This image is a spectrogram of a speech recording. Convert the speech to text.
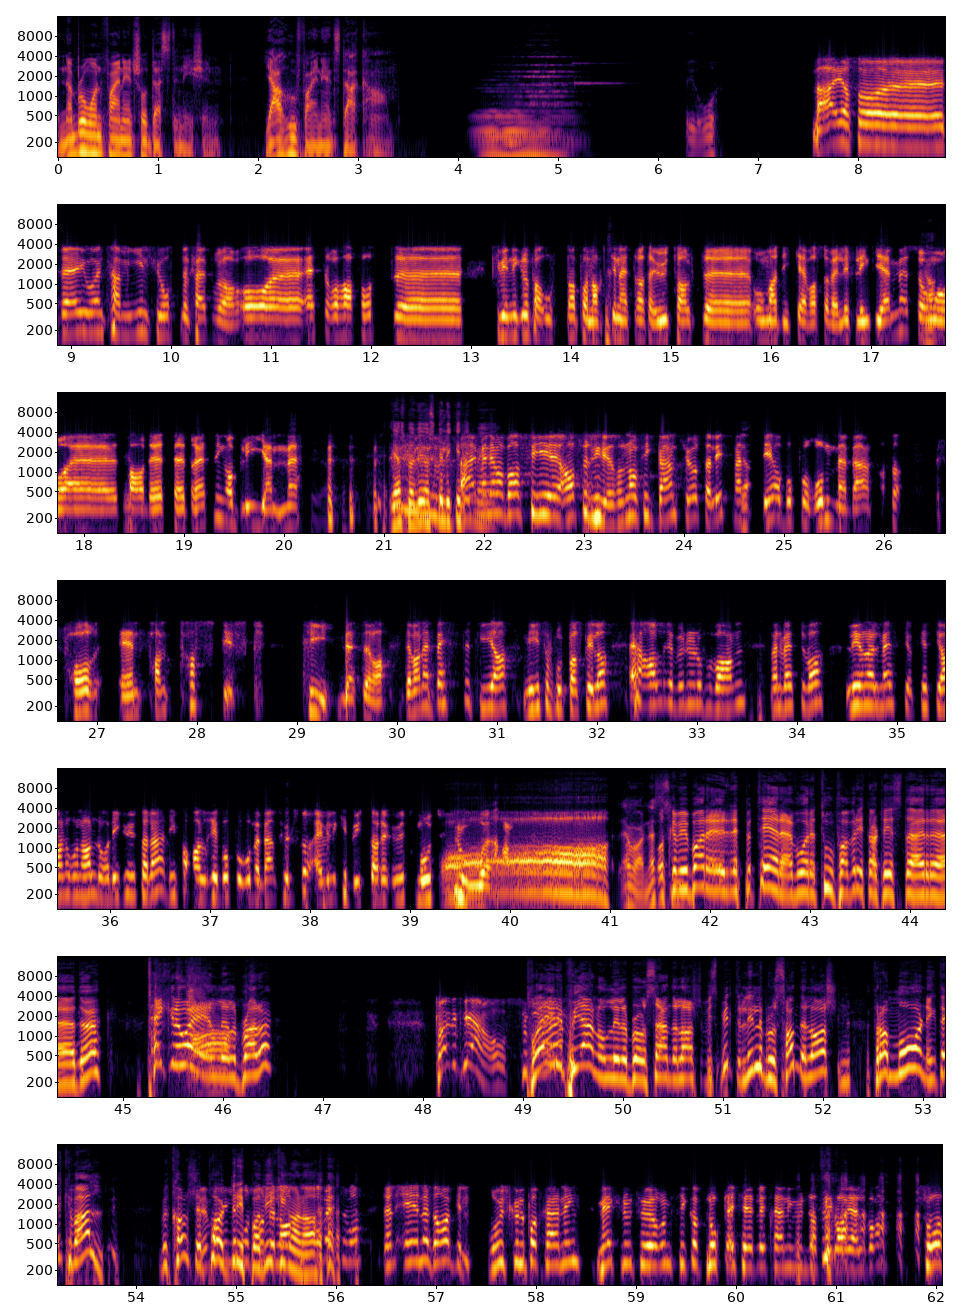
the number one financial destination, yahoofinance.com. Jo. Nei, altså, eh, det er jo en termin 14. februar, og eh, etter å ha fått uh, kvinnegruppa Otta på nakken etter at jeg uttalte uh, om at ikke jeg var så veldig flink hjemme, så Ja. må jeg ta det til etterretning og bli hjemme. Jesper, vi ønsker lykke Nei, men jeg må bare si eh, avslutningsvis, altså, nå fikk Bernt kjørt seg litt, men Ja. det å bo på rom med Bernt, altså, for en fantastisk tid dette var. Det var den beste tida vi som fotballspiller. Jeg har aldri vunnet noe på banen, men vet du hva? Lionel Messi og Cristiano Ronaldo og de gutta der, de får aldri bo på rommet Bernt Hulsker. Jeg vil ikke bytte det ut mot noe annet. Åh! Det var Og skal vi bare repetere våre to favorittartister, Dø? Take it away, ah. little brother! Play the piano! Play the piano, lillebror Sander Larsen. Vi spilte lillebror Sander Larsen fra morgen til kveld! Med kanskje et par drypp av vikingene. Den ene dagen hvor vi skulle på trening med Knut Hørum, sikkert nok en kjedelig trening under at vi var i elveren, så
